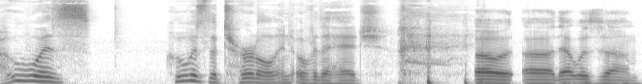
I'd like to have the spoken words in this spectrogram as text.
who was, who was the turtle in Over the Hedge? Oh, uh, that was um.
